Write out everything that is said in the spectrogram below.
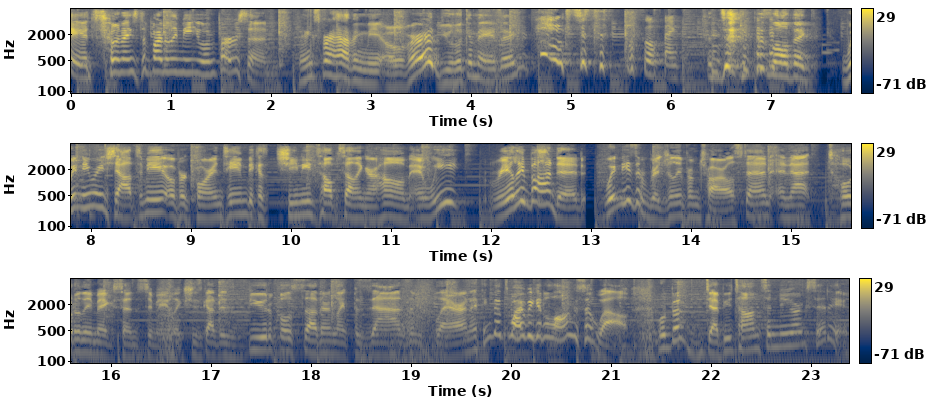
hey, it's so nice to finally meet you in person. Thanks for having me over. You look amazing. Thanks, just this, this little thing. this little thing. Whitney reached out to me over quarantine because she needs help selling her home, and we really bonded. Whitney's originally from Charleston, and that totally makes sense to me. Like, she's got this beautiful southern, like, pizzazz and flair, and I think that's why we get along so well. We're both debutantes in New York City.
